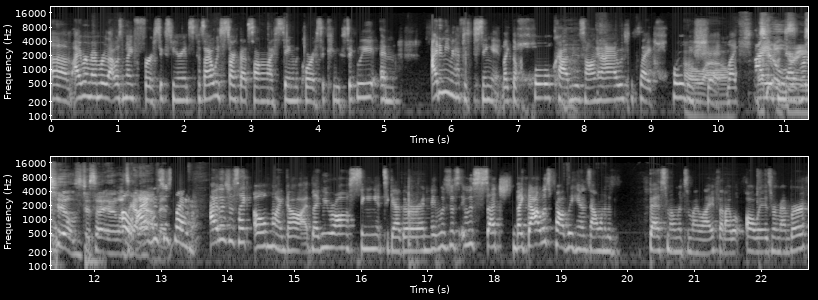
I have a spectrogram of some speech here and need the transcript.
um, I remember that was my first experience because I always start that song. I sing the chorus acoustically, and I didn't even have to sing it. Like the whole crowd knew the song, and I was just like, "Holy Oh, shit!" wow. Like I Chills, never. chills, just uh, what's Oh, I happen. was just like, I was just like, oh my god! Like we were all singing it together, and it was just, it was such like that was probably hands down one of the best moments of my life that I will always remember.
